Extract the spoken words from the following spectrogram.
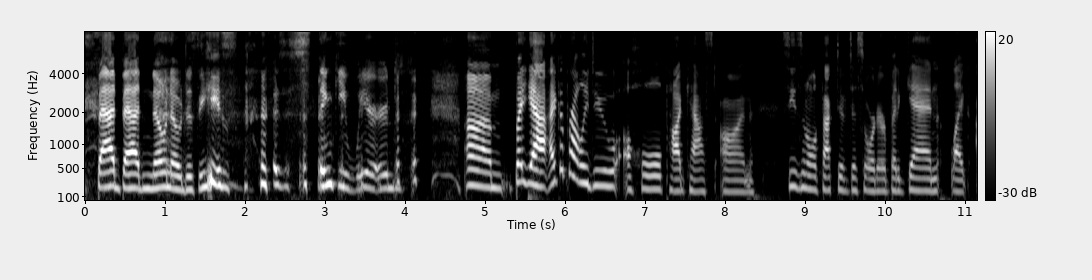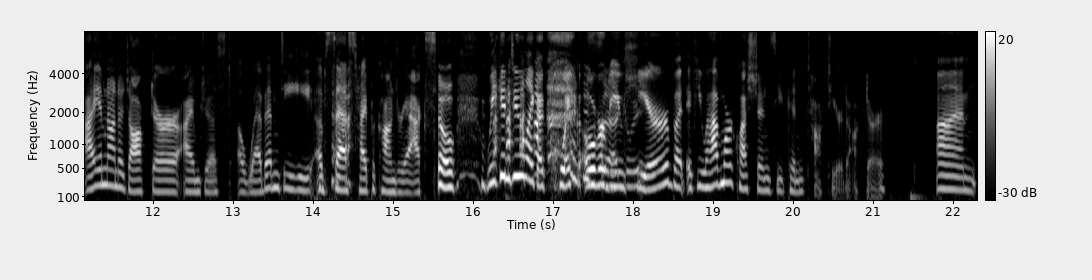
Bad, bad, no, no disease. stinky, weird. Um, but yeah, I could probably do a whole podcast on seasonal affective disorder. But again, like I am not a doctor. I'm just a WebMD obsessed hypochondriac. So we can do like a quick overview here. But if you have more questions, you can talk to your doctor. Um,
